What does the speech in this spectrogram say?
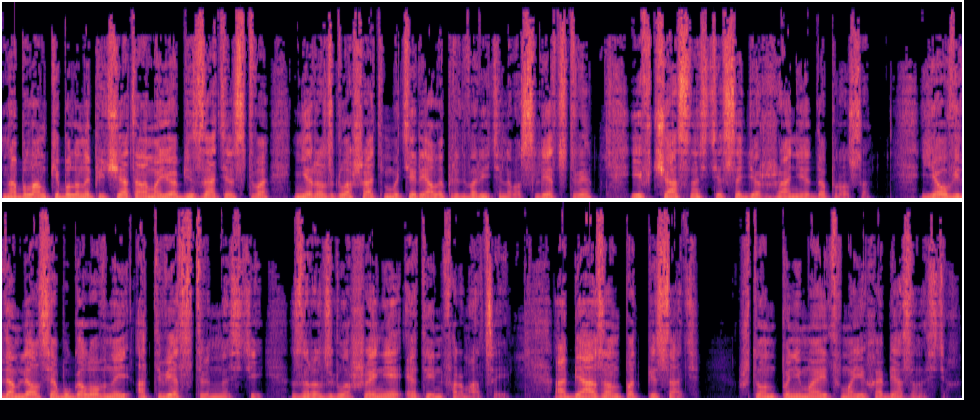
На бланке было напечатано мое обязательство не разглашать материалы предварительного следствия и, в частности, содержание допроса. Я уведомлялся об уголовной ответственности за разглашение этой информации. Обязан подписать, что он понимает в моих обязанностях.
